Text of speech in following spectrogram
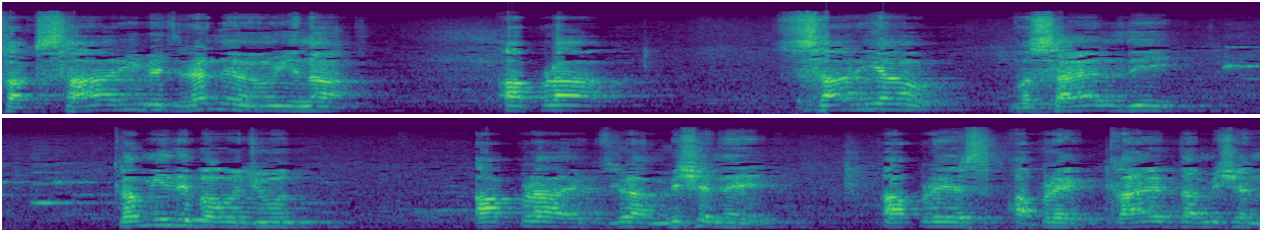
خاکساری بچ رہنے ہوئی نا، اپنا ساریاں وسائل دی کمی دے باوجود اپنا ایک جڑا مشن ہے، اپنے اپنے قائد دا مشن،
